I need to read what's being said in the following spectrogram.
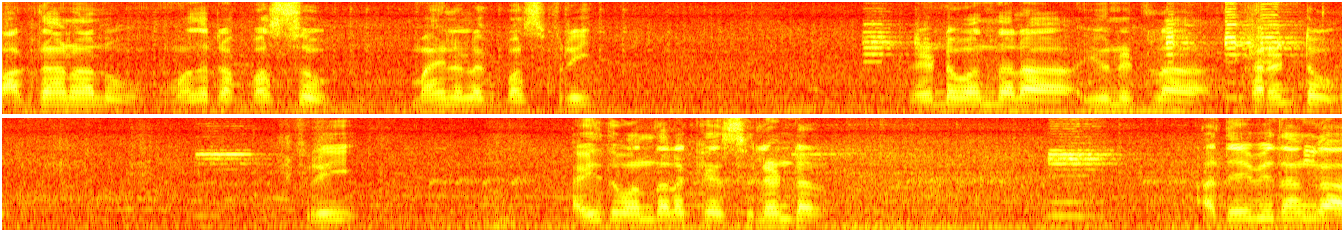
వాగ్దానాలు మొదట బస్సు మహిళలకు బస్ ఫ్రీ రెండు వందల యూనిట్ల కరెంటు ఫ్రీ ఐదు వందలకే సిలిండర్. అదేవిధంగా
